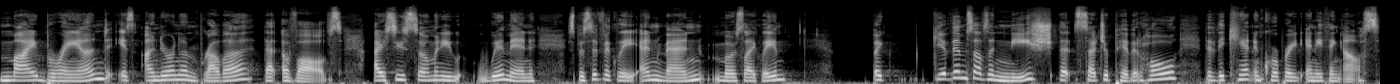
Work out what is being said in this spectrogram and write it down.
my brand is under an umbrella that evolves. I see so many women specifically and men most likely like give themselves a niche that's such a pivot hole that they can't incorporate anything else.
